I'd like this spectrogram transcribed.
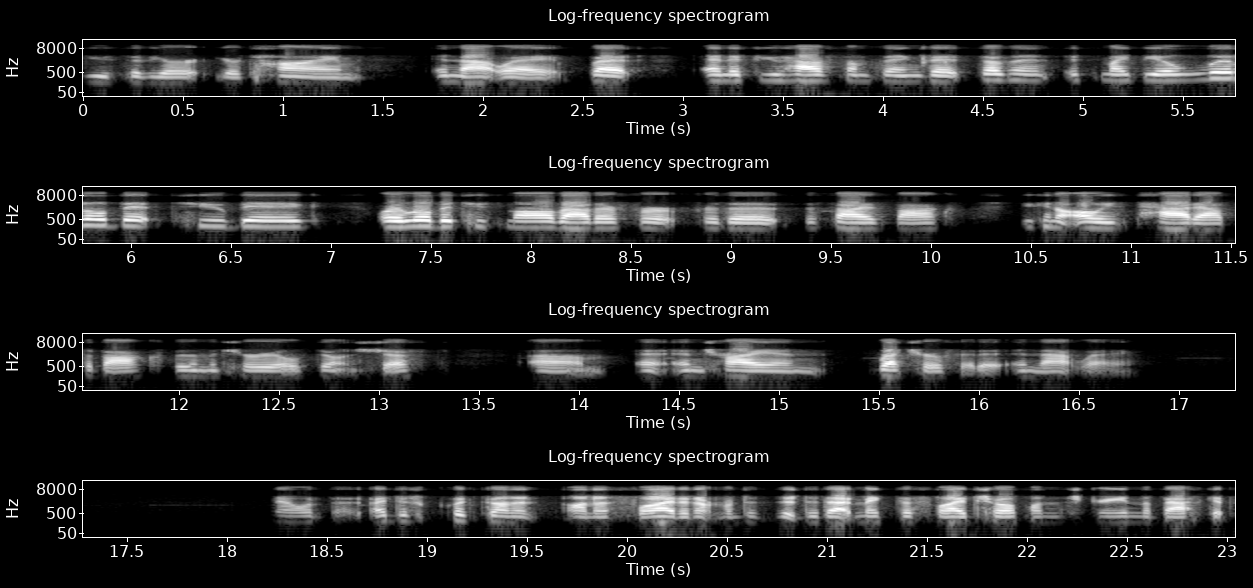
use of your your time in that way. But and if you have something that doesn't, it might be a little bit too big or a little bit too small rather for for the the size box. You can always pad out the box so the materials don't shift um, and, and try and retrofit it in that way. Now, I just clicked on it on a slide. I don't know. Did, did that make the slide show up on the screen? The baskets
